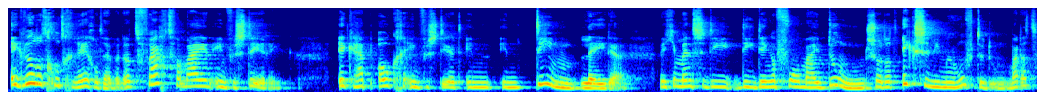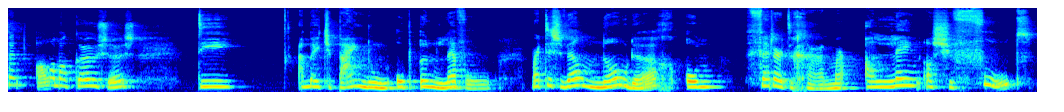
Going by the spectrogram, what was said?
Ik wil dat goed geregeld hebben. Dat vraagt van mij een investering. Ik heb ook geïnvesteerd in, in teamleden. Weet je, mensen die, die dingen voor mij doen, zodat ik ze niet meer hoef te doen. Maar dat zijn allemaal keuzes die een beetje pijn doen op een level. Maar het is wel nodig om verder te gaan. Maar alleen als je voelt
